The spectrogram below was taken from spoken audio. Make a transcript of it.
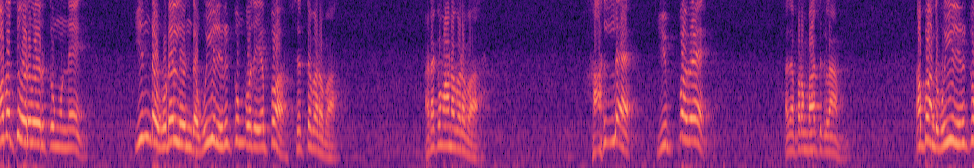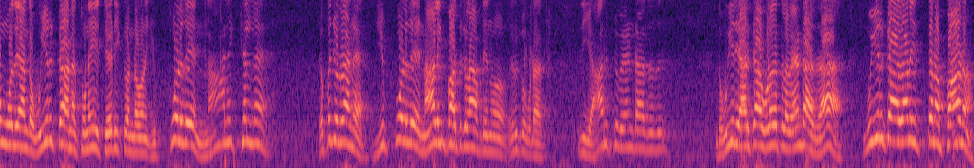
ஆபத்து வருவதற்கு முன்னே இந்த உடல் இந்த உயிர் இருக்கும் போதே எப்போ செத்தவரவா அடக்கமானவரவா? அல்ல இப்பவே. அது அப்புறம் பார்த்துக்கலாம். அப்போ அந்த உயிர் இருக்கும் போதே அந்த உயிருக்கான துணையை தேடிக்கொண்டவன் இப்பொழுதே நாளைக்கல்ல. எப்போ சொல்கிறாங்க இப்பொழுதே நாளைக்கு பார்த்துக்கலாம் அப்படின்னு இருக்கக்கூடாது. இது யாருக்கு வேண்டாதது? இந்த உயிர் யாருக்கா? உலகத்தில் வேண்டாததா? உயிருக்காக தானே இத்தனை பாடும்.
